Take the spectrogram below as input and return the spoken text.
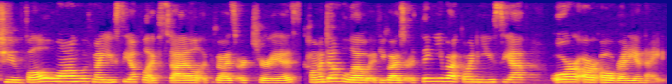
to follow along with my UCF lifestyle if you guys are curious. Comment down below if you guys are thinking about going to UCF or are already a Knight.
